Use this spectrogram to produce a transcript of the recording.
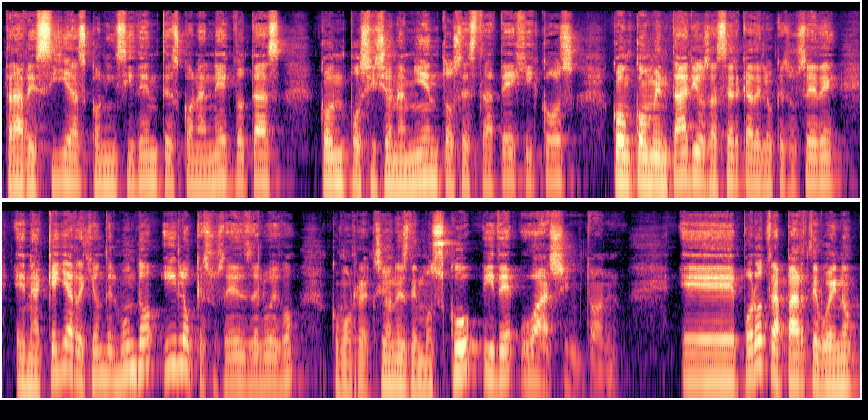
travesías, con incidentes, con anécdotas, con posicionamientos estratégicos, con comentarios acerca de lo que sucede en aquella región del mundo y lo que sucede desde luego como reacciones de Moscú y de Washington. Eh, por otra parte, bueno,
